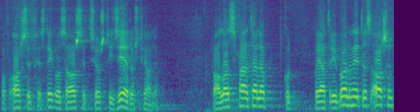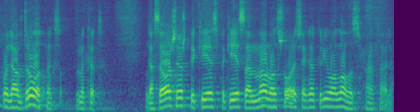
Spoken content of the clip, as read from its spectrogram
Po arshi fisnik ose arshi që është i gjerë është fjala. Pra Allahu subhanahu wa taala kur po ia atribuon vetes Arshin po lavdërohet me këtë, me këtë. Ngase Arshi është krijesë, krijesa më madhështore që e ka krijuar Allahu subhanahu wa taala.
